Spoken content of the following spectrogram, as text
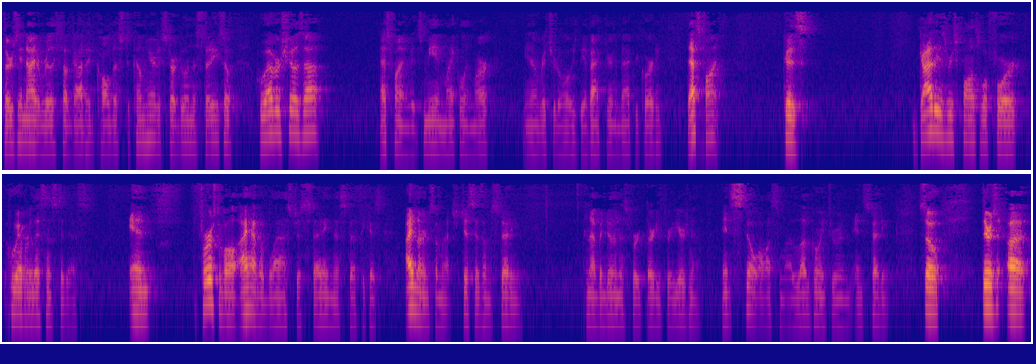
Thursday night, I really felt God had called us to come here to start doing the study. So whoever shows up, that's fine. If it's me and Michael and Mark, you know, Richard will always be back there in the back recording. That's fine. Because God is responsible for whoever listens to this. And first of all, I have a blast just studying this stuff because I learn so much just as I'm studying. And I've been doing this for 33 years now. And it's still awesome. I love going through and, and studying. So there's a,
